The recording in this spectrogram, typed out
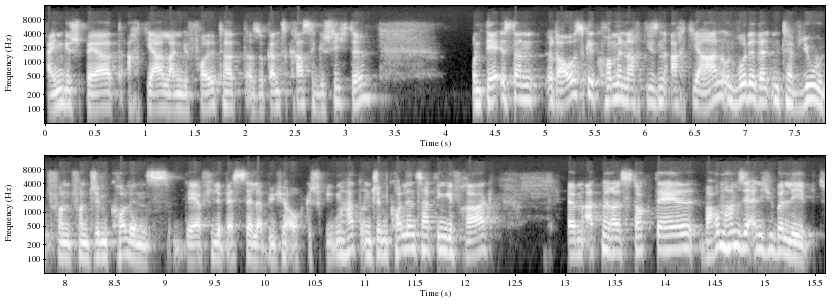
eingesperrt, acht Jahre lang gefoltert, also ganz krasse Geschichte. Und der ist dann rausgekommen nach diesen acht Jahren und wurde dann interviewt von, von Jim Collins, der viele Bestsellerbücher auch geschrieben hat. Und Jim Collins hat ihn gefragt, ähm, Admiral Stockdale, warum haben Sie eigentlich überlebt?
